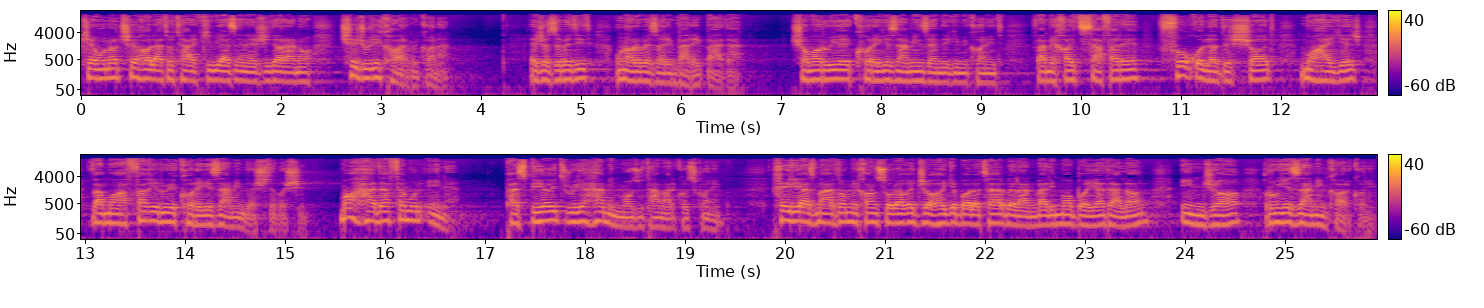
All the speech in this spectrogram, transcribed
که اونا چه حالت و ترکیبی از انرژی دارن و چه جوری کار می‌کنن اجازه بدید اونا رو بذاریم برای بعدن شما روی کره زمین زندگی می کنید و می‌خواید سفر فوق شاد، مهیج و موفقی روی کره زمین داشته باشید. ما هدفمون اینه. پس بیایید روی همین موضوع تمرکز کنیم. خیلی از مردم می‌خوان سراغ جاهای بالاتر برن ولی ما باید الان اینجا روی زمین کار کنیم.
